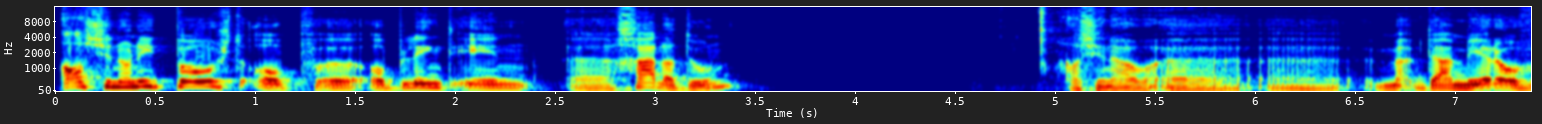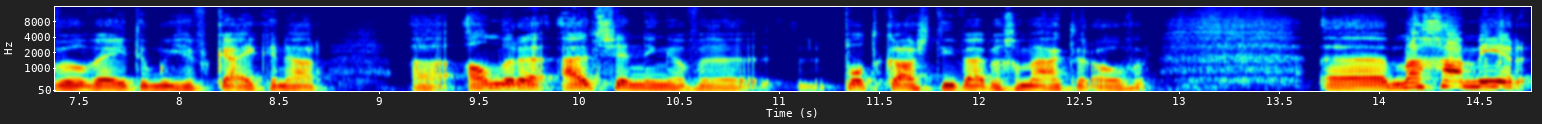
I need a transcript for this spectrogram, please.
als je nog niet post op, op LinkedIn, ga dat doen. Als je nou daar meer over wil weten, moet je even kijken naar andere uitzendingen of podcasts die wij hebben gemaakt erover. maar ga meer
